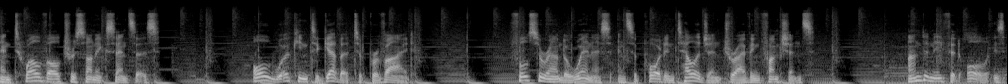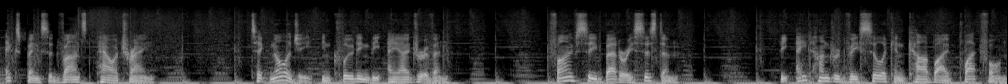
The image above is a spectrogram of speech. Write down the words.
and 12 ultrasonic sensors, all working together to provide full surround awareness and support intelligent driving functions. Underneath it all is Xpeng's advanced powertrain. Technology including the AI-driven 5C battery system, the 800V silicon carbide platform,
